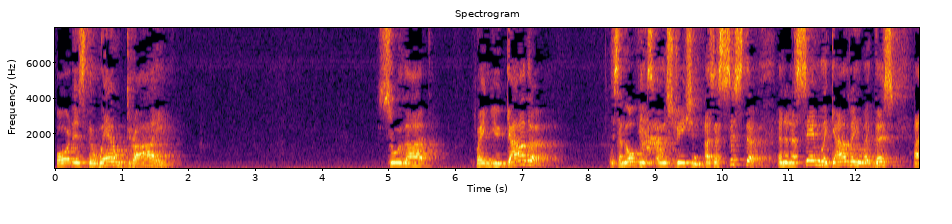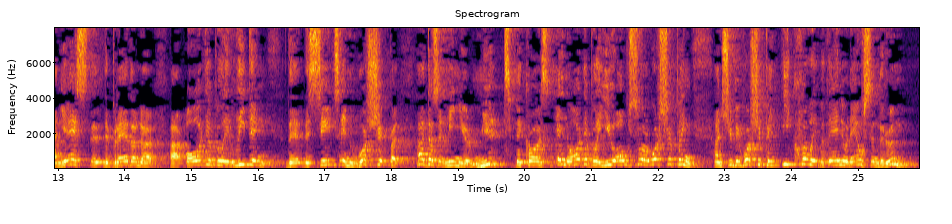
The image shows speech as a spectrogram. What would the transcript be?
Or is the well dry? So that when you gather it's an obvious illustration. As a sister in an assembly gathering like this, and yes, the, the brethren are, are audibly leading the, the saints in worship, but that doesn't mean you're mute, because inaudibly you also are worshipping and should be worshipping equally with anyone else in the room.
